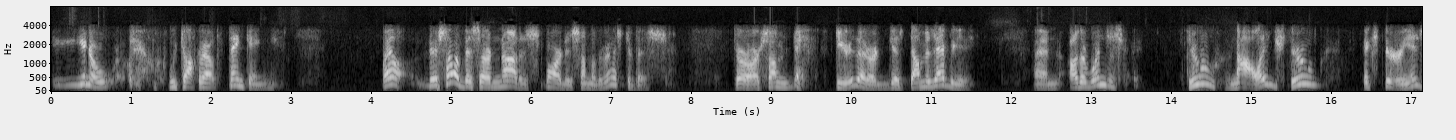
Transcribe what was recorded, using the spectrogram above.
you know, we talk about thinking. Well, there's some of us are not as smart as some of the rest of us. There are some deer that are just dumb as everything, and other ones, through knowledge, through experience,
